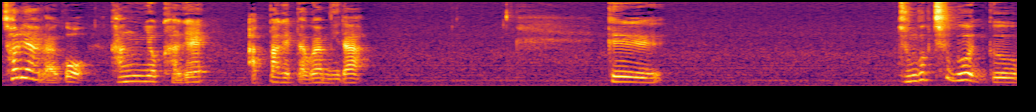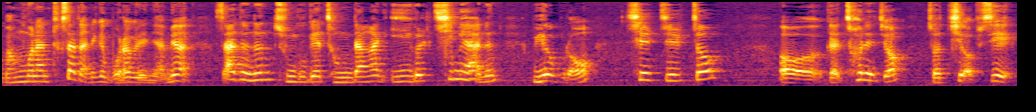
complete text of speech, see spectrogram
처리하라고 강력하게 압박했다고 합니다. 그 중국 측은 그 방문한 특사단에게 뭐라 그랬냐면 사드는 중국의 정당한 이익을 침해하는 위협으로 실질적 어 그러니까 철회죠 조치 없이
